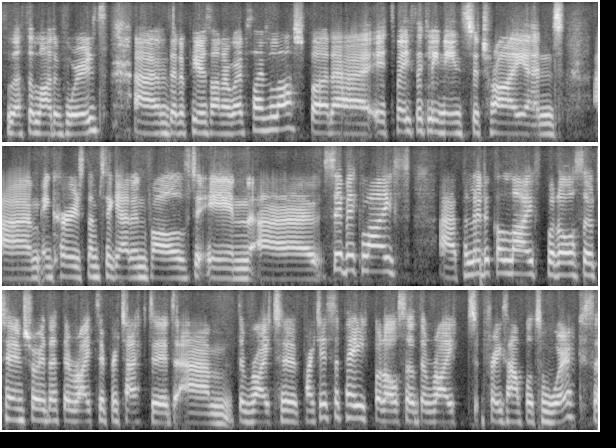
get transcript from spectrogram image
So that's a lot of words um, that appears on our website a lot, but uh, it basically means to try and um, encourage them to get involved in uh, civic life, uh, political life, but also to ensure that their rights are protected um, the right to participate, but also the right, for example, to work. So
